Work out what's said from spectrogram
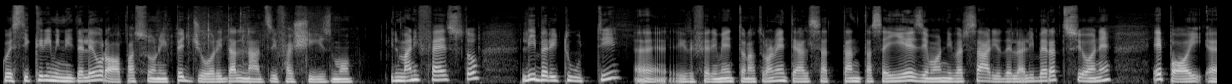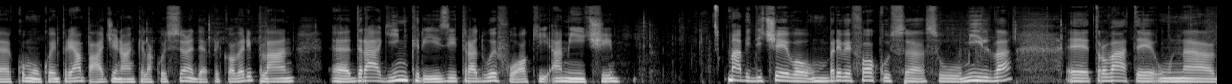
Questi crimini dell'Europa sono i peggiori dal nazifascismo. Il manifesto Liberi tutti, eh, il riferimento naturalmente al 76esimo anniversario della liberazione e poi eh, comunque in prima pagina anche la questione del recovery plan, eh, Draghi in crisi tra due fuochi amici. Ma vi dicevo un breve focus eh, su Milva, eh, trovate un,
